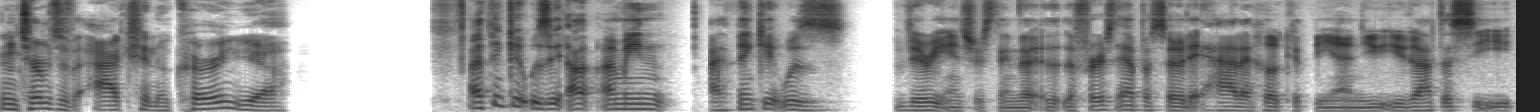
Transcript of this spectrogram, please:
in terms of action occurring. Yeah, I think it was. I, I mean, I think it was very interesting. The uh, the first episode it had a hook at the end. You you got to see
